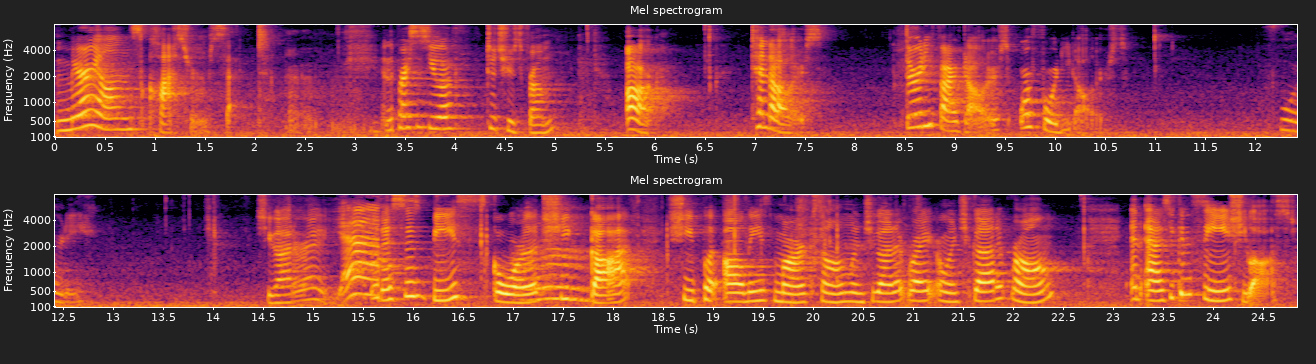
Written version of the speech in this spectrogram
Maryellen's classroom set. Um, and the prices you have to choose from are $10, $35, or $40. Forty. She got it right. Yeah. This is B's score that she got. she put all these marks on when she got it right or when she got it wrong. And as you can see, she lost.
